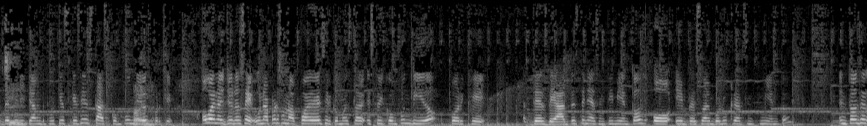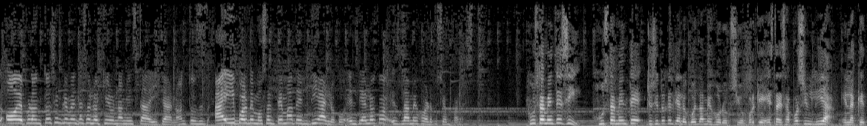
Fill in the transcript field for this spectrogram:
Sí. definitivamente, porque es que si estás confundido es porque, o bueno, yo no sé, una persona puede decir como está, estoy confundido porque desde antes tenía sentimientos o empezó a involucrar sentimientos. Entonces, o de pronto simplemente solo quiere una amistad y ya, ¿no? Entonces, ahí volvemos al tema del diálogo. El diálogo es la mejor opción para esto. Justamente sí, justamente yo siento que el diálogo es la mejor opción porque está esa posibilidad en la que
